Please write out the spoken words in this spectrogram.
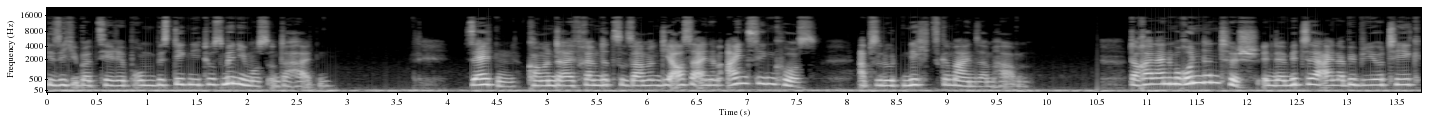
die sich über Cerebrum bis Dignitus Minimus unterhalten. Selten kommen drei Fremde zusammen, die außer einem einzigen Kurs absolut nichts gemeinsam haben. Doch an einem runden Tisch in der Mitte einer Bibliothek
